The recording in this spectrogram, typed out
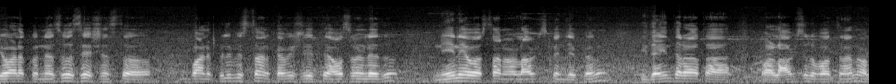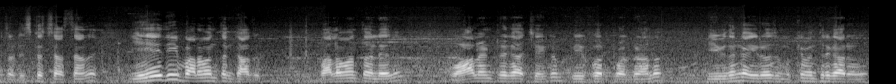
ఇవాళ కొన్ని అసోసియేషన్స్తో వాళ్ళని పిలిపిస్తాను. కమిషన్ అయితే అవసరం లేదు. నేనే వస్తాను వాళ్ళ ఆఫీస్కి అని చెప్పాను. ఇది అయిన తర్వాత వాళ్ళ ఆఫీసులో పోతున్నాను. వాళ్ళతో డిస్కస్ చేస్తాను. ఏది బలవంతం కాదు. బలవంతం లేదు. వాలంటరీగా చేయడం పీ ఫోర్ ప్రోగ్రాంలో ఈ విధంగా ఈరోజు ముఖ్యమంత్రి గారు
